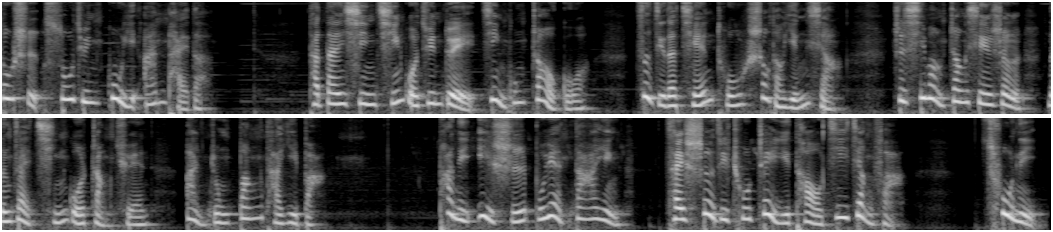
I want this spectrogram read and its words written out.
都是苏军故意安排的。他担心秦国军队进攻赵国，自己的前途受到影响，只希望张先生能在秦国掌权，暗中帮他一把。怕你一时不愿答应，才设计出这一套激将法，促你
